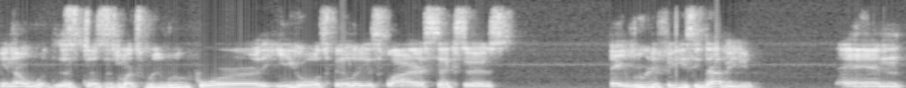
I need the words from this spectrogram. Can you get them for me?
You know, just, just as much we root for the Eagles, Phillies, Flyers, Sixers, they rooted for ECW. And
